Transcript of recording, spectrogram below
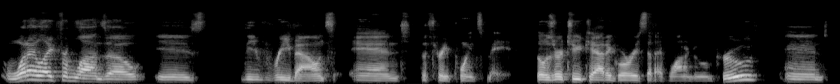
What I like from Lonzo is the rebounds and the three points made. Those are two categories that I've wanted to improve. And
